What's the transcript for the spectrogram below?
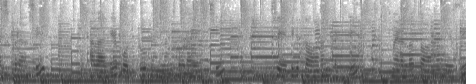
పసుపు రాసి అలాగే బొట్టు బెల్లం కూడా ఇచ్చి చేతికి తోరణం కట్టి మెడలో తోరణం వేసి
